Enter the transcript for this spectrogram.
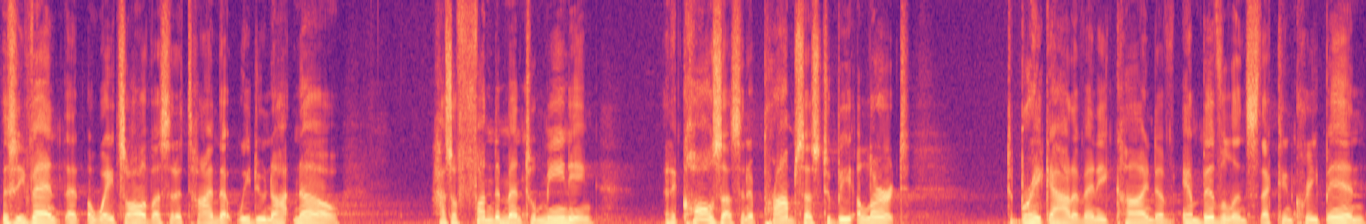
This event that awaits all of us at a time that we do not know has a fundamental meaning, and it calls us and it prompts us to be alert, to break out of any kind of ambivalence that can creep in.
